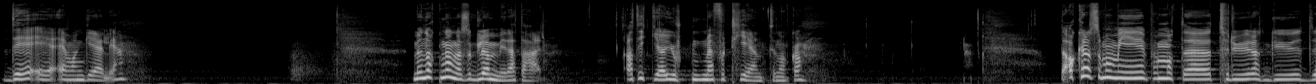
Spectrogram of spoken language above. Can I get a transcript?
Det er evangeliet. Men noen ganger så glemmer vi dette her. At ikke jeg har gjort meg fortjent til noe. Det er akkurat som om vi på en måte tror at Gud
